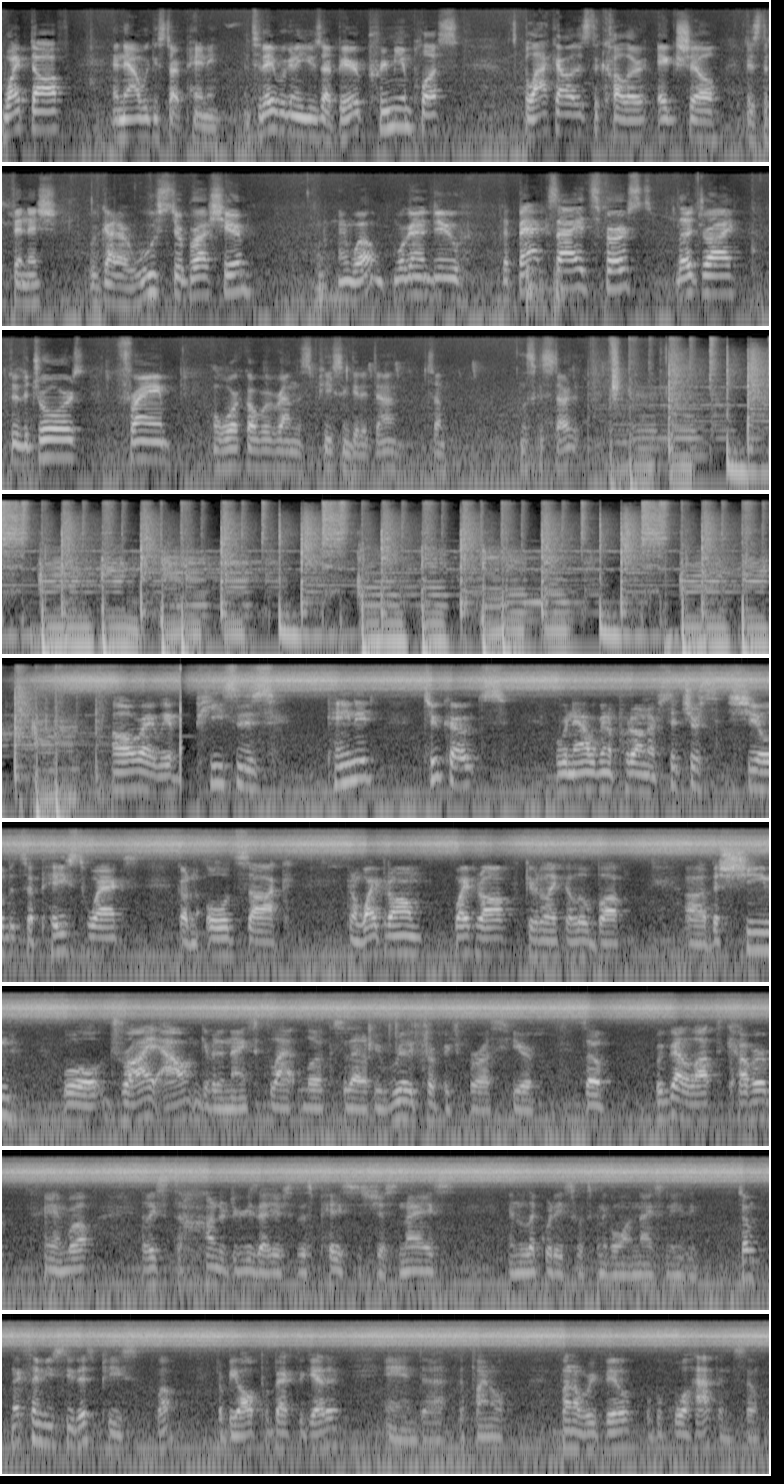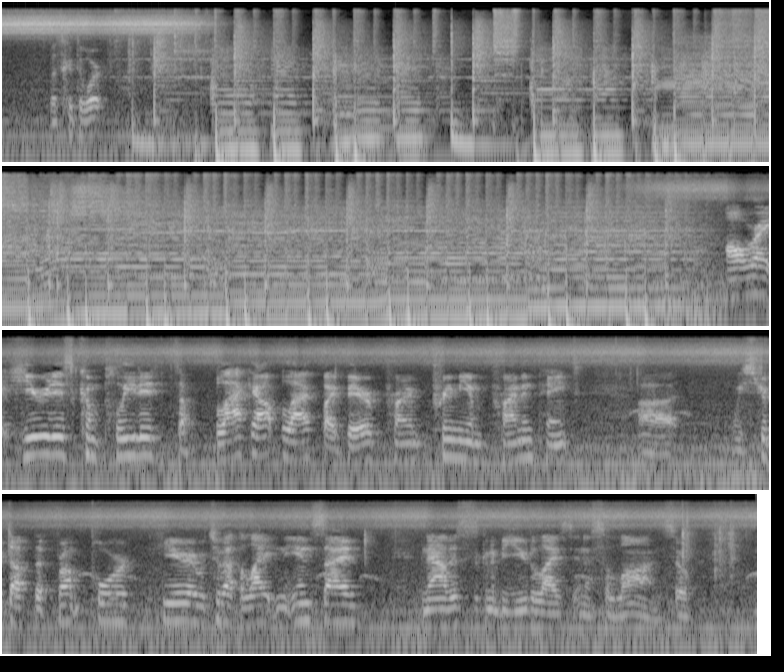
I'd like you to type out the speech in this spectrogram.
wiped off, and now we can start painting. And today we're gonna use our Behr Premium Plus. It's blackout is the color, eggshell is the finish. We've got our Wooster brush here. And well, we're gonna do the back sides first, let it dry, do the drawers, frame, we'll work our way around this piece and get it done. So, let's get started. All right, we have pieces painted, two coats. We're now we're gonna put on our citrus shield. It's a paste wax. Got an old sock. Gonna wipe it on, wipe it off, give it like a little buff. Uh, the sheen will dry out and give it a nice flat look, so that'll be really perfect for us here. So we've got a lot to cover, and well, at least it's 100 degrees out here, so this paste is just nice and liquidy, so it's gonna go on nice and easy. So next time you see this piece, well, it'll be all put back together and uh, the final final reveal will, will happen. So let's get to work. All right, here it is completed. It's a blackout black by Behr Prime, Premium Prime and Paint. Uh, we stripped off the front port here, we took out the light in the inside. Now this is gonna be utilized in a salon. So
